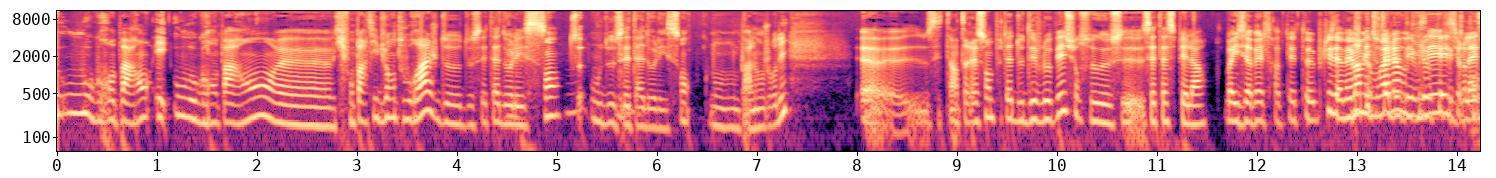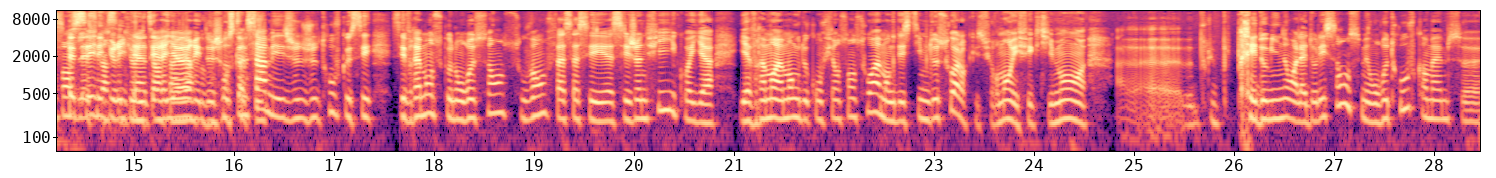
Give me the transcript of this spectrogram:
ou aux grands-parents, et ou aux grands-parents euh, qui font partie de l'entourage de, de cette adolescente ou de cet adolescent dont nous parlons aujourd'hui. Euh, c'est intéressant peut-être de développer sur ce, ce- cet aspect-là. Bah, Isabelle sera peut-être plus à même Non, mais que tout moi à de développer sur l'aspect de la sécurité intérieure et de choses comme ça. Mais je, je trouve que c'est vraiment ce que l'on ressent souvent face à ces, à ces jeunes filles. Quoi. Il, y a, il y a vraiment un manque de confiance en soi, un manque d'estime de soi, alors qui est sûrement effectivement euh, plus prédominant à l'adolescence. Mais on retrouve quand même ce,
